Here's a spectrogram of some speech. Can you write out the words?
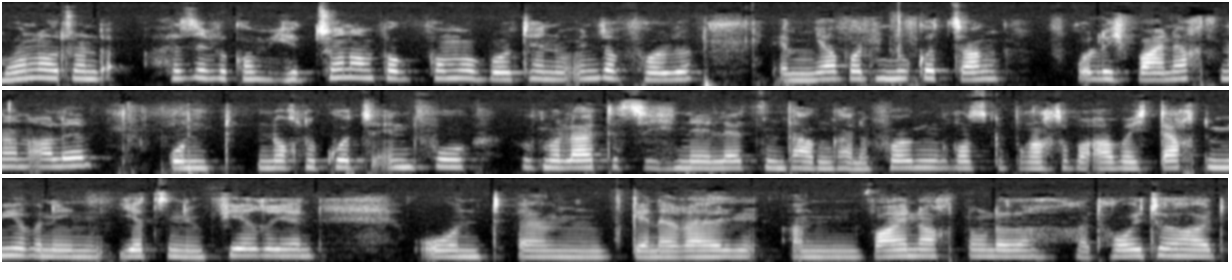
Moin Leute und herzlich willkommen hier zu einer Folge von Brotano in der Folge. Ähm, ja, wollte nur kurz sagen, fröhlich Weihnachten an alle und noch eine kurze Info. Tut mir leid, dass ich in den letzten Tagen keine Folgen rausgebracht habe, aber ich dachte mir, wenn in, jetzt in den Ferien und ähm, generell an Weihnachten oder halt heute halt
